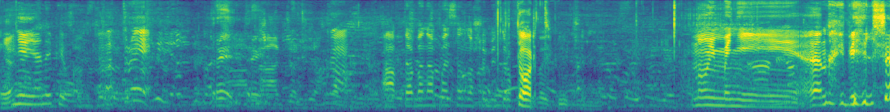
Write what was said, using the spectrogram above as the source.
Не? Ні, я не пів. Три, три. Три. А в тебе написано, що мікрофон Торт. виключений. Ну і мені е, найбільше.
